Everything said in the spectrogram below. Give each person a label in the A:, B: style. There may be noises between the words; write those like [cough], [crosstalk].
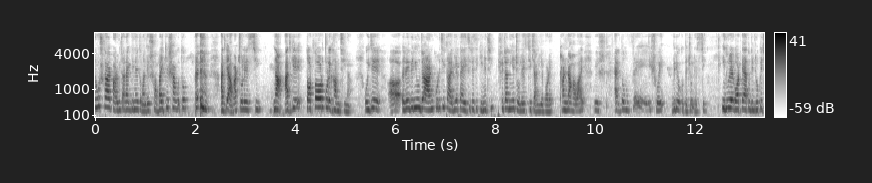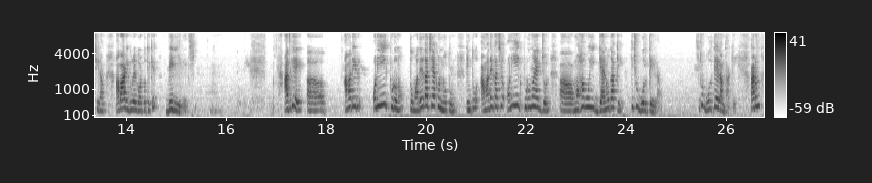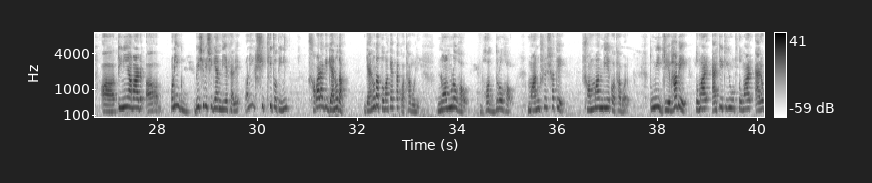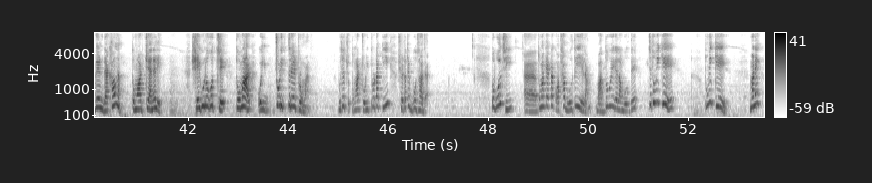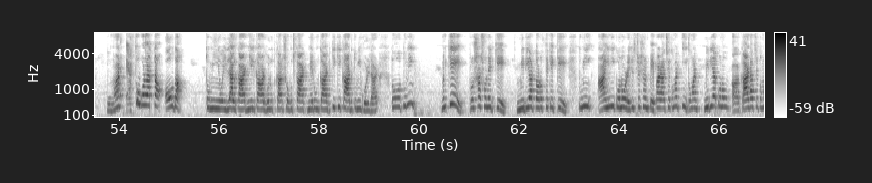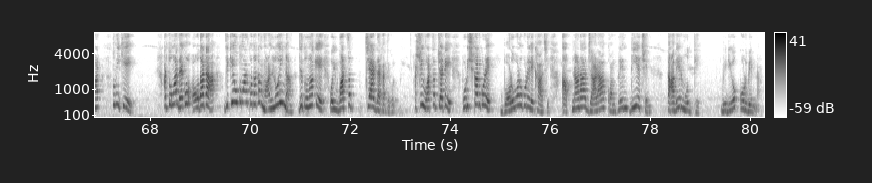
A: নমস্কার পারমিতার একদিনে তোমাদের সবাইকে স্বাগত। [clears throat] আজকে আবার চলে এসেছি। না, আজকে তরতর করে ঘামছি না। ওই যে রেভিনিউ যা আর্ন করেছি তাই একটা এসি টেসি কিনেছি, সেটা নিয়ে চলে এসেছি চালিয়ে পড়ে। ঠান্ডা হাওয়ায়, বেশ একদম ফ্রেশ হয়ে ভিডিও করতে চলে এসেছি। ইঁদুরের গর্তে এতদিন ঢুকেছিলাম, আবার ইঁদুরের গর্ত থেকে বেরিয়ে গেছি। আজকে আমাদের অনেক পুরনো, তোমাদের কাছে এখন নতুন, কিন্তু আমাদের কাছে অনেক পুরনো একজন মহাময়ী জ্ঞানদাকে কিছু বলতে এলাম। কিছু বলতে এলাম তাকে। কারণ তিনি আবার অনেক বেশি বেশি জ্ঞান দিয়ে ফেলে, অনেক শিক্ষিত তিনি। সবার আগে জ্ঞানদা। জ্ঞানদা, তোমাকে একটা কথা বলি। নম্র হও, ভদ্র হও, মানুষের সাথে সম্মান দিয়ে কথা বলো। তুমি যেভাবে তোমার অ্যাটিটিউড তোমার অ্যারোগেন্ট দেখাও না, তোমার চ্যানেলে সেগুলো হচ্ছে তোমার ওই চরিত্রের প্রমাণ। বুঝেছ? তোমার চরিত্রটা কি, সেটাতে বোঝা যায়। তো বলছি তোমাকে একটা কথা বলতেই এলাম, বাধ্য হয়ে গেলাম বলতে, যে তুমি কে? তুমি কে? মানে তোমার এত বড় একটা অওদা। তুমি ওই লাল কার্ড নীল কার্ড হলুদ কার্ড সবুজ কার্ড মেরুন কার্ড কী কী কার্ড তুমি হোল্ডার তো তুমি মানে কে? প্রশাসনের কে? মিডিয়ার তরফ থেকে কে? তুমি আইনি কোনো রেজিস্ট্রেশন পেপার আছে? তোমার কি? তোমার মিডিয়ার কোনো কার্ড আছে তোমার? তুমি কে? আর তোমার দেখো অদাটা যে কেউ তোমার কথাটা মানলোই না, যে তোমাকে ওই হোয়াটসঅ্যাপ চ্যাট দেখাতে হলো। আর সেই হোয়াটসঅ্যাপ চ্যাটে পরিষ্কার করে, বড় বড় করে লেখা আছে, আপনারা যারা কমপ্লেন দিয়েছেন, তাদের মধ্যে ভিডিও করবেন না।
